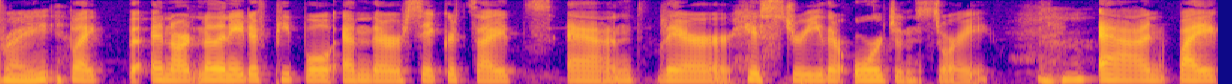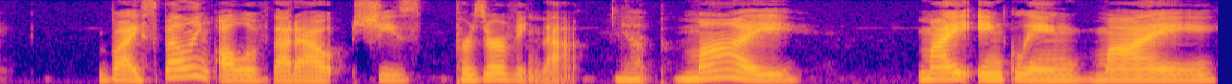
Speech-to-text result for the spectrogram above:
Right. Like the, and our the native people and their sacred sites and their history, their origin story. Mhm. And by by spelling all of that out, she's preserving that. Yep. My my inkling, my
